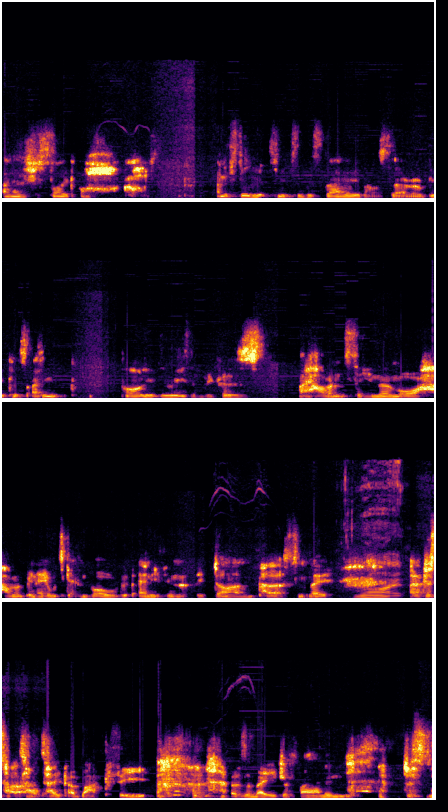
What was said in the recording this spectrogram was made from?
And I was just like, oh god. And it still hits me to this day about Sarah because I think partly of the reason because I haven't seen them or haven't been able to get involved with anything that they've done personally. Right. I've just had to take a back seat as a major fan and just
